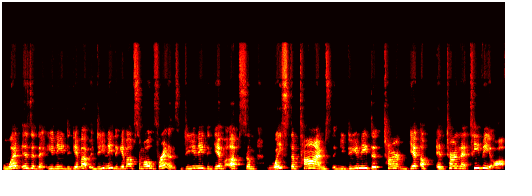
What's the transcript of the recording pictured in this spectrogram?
what is it that you need to give up? Do you need to give up some old friends? Do you need to give up some waste of times? Do you need to turn get up and turn that tv off?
